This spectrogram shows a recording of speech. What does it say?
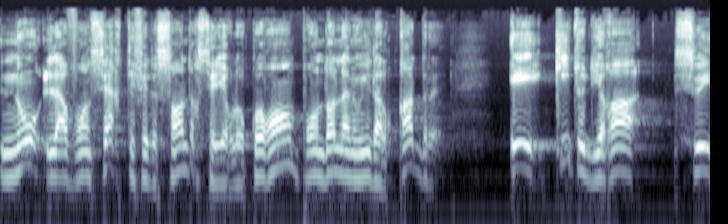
nous l'avons certes fait descendre, c'est-à-dire le Coran, pendant la nuit d'Al-Qadr, et qui te dira ce,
